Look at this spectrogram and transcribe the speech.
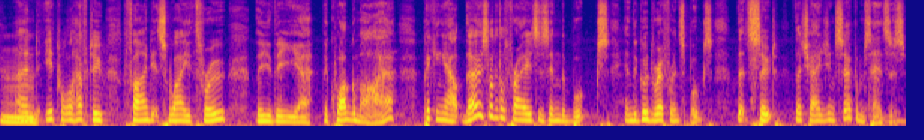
Hmm. And it will have to find its way through the the uh, the quagmire, picking out those little phrases in the books, in the good reference books, that suit the changing circumstances.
